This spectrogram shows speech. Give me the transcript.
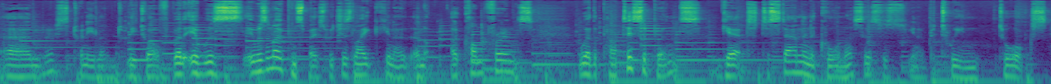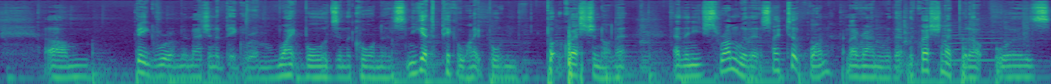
and it was 2011 2012 but it was it was an open space which is like you know an, a conference where the participants get to stand in a corner so this was you know between talks um, big room imagine a big room whiteboards in the corners and you get to pick a whiteboard and put a question on it and then you just run with it so i took one and i ran with it the question i put up was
